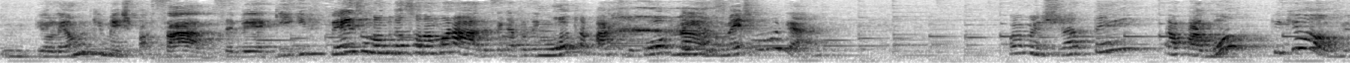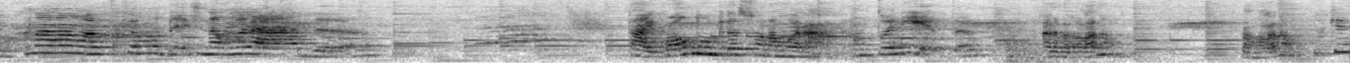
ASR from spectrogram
Mas eu lembro que mês passado você veio aqui e fez o nome da sua namorada. Você quer fazer em outra parte do corpo? é Não, no mesmo lugar. Ué, mas já tem. Apagou? O que, que houve? Não, é porque eu mudei de namorada. Tá, e qual o nome da sua namorada? Antonieta. Ah, não vai rolar não. Vai rolar não. Por quê?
